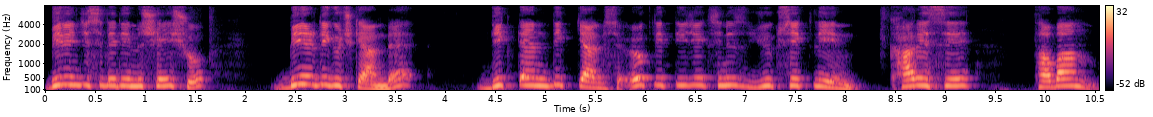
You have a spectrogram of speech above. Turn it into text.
Birincisi dediğimiz şey şu. Bir dik üçgende dikten dik gelmişse öklit diyeceksiniz. Yüksekliğin karesi taban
